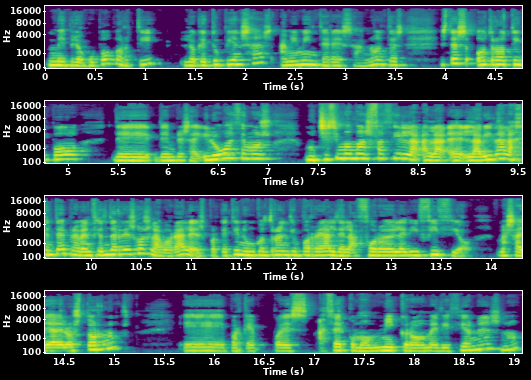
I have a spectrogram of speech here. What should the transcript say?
Me preocupo por ti. Lo que tú piensas a mí me interesa, ¿no? Entonces, este es otro tipo de, empresa. Y luego hacemos muchísimo más fácil eh, la, vida a la gente de prevención de riesgos laborales, porque tiene un control en tiempo real del aforo del edificio más allá de los tornos eh, porque puedes hacer como micromediciones, ¿no?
